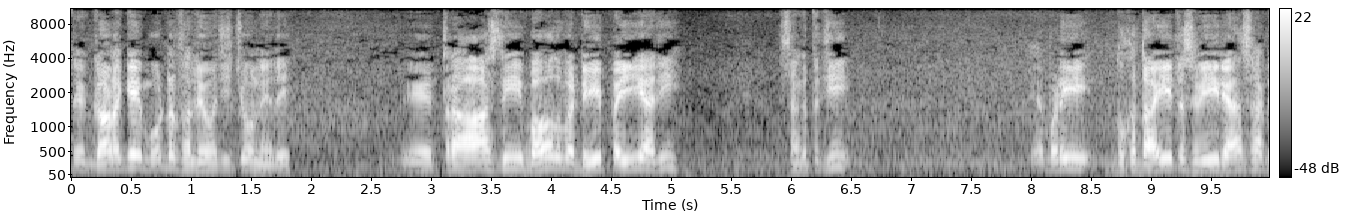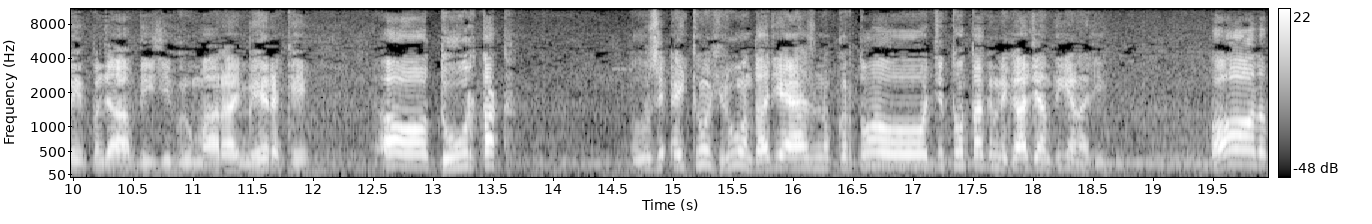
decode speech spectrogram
ਤੇ ਗਲ ਗਏ ਮੋਢ ਥੱਲਿਓਂ ਜੀ ਝੋਨੇ ਦੇ। ਇਹ ਤਰਾਸ ਦੀ ਬਹੁਤ ਵੱਡੀ ਪਈ ਆ ਜੀ। ਸੰਗਤ ਜੀ ਇਹ ਬੜੀ ਦੁਖਦਾਈ ਤਸਵੀਰ ਆ, ਸਾਡੇ ਪੰਜਾਬ ਦੀ ਜੀ ਗੁਰੂ ਮਹਾਰਾਜ ਮਿਹਰ ਰੱਖੇ। ਉਹ ਦੂਰ ਤੱਕ ਤੁਸੀਂ ਇੱਥੋਂ ਸ਼ੁਰੂ ਹੁੰਦਾ ਜੀ ਐਸ ਨੁੱਕਰ ਤੋਂ ਉਹ ਜਿੱਥੋਂ ਤੱਕ ਨਿਗਾਹ ਜਾਂਦੀ ਹੈ ਨਾ ਜੀ। ਬਹੁਤ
